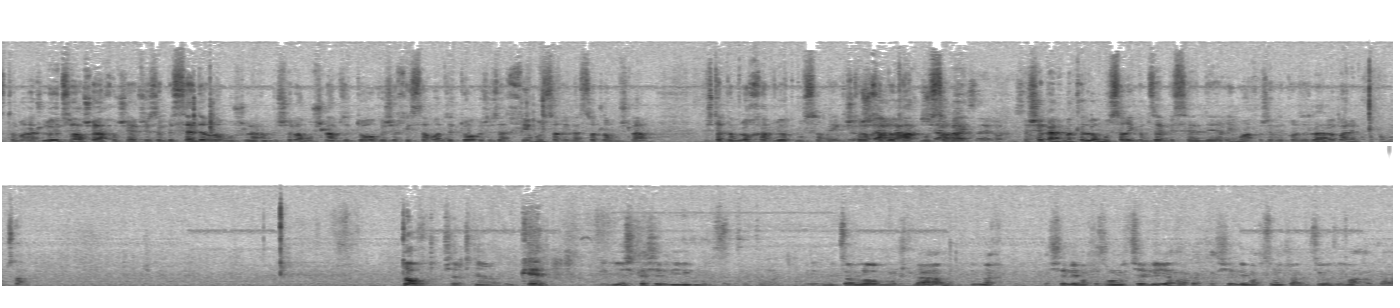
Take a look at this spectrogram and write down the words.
זאת אומרת, לו יצויר שהיה חושב שזה בסדר לא מושלם, ושלא מושלם זה טוב, ושחיסרון זה טוב, ושזה הכי מוסרי לעשות לא מושלם, ושאתה גם לא חייב להיות מוסרי, ושאתה לא חייב להיות רק מוסרי, לא. ושגם אם אתה לא מוסרי גם זה בסדר, אם הוא היה חושב את כל זה, לא, לא בא למכור את המוצר. טוב, אפשר שנייה? רגע? כן. יש קשה לי מוצר, לא מושלם, קשה לי עם החסרונות שלי, אחר כך קשה לי עם החסרונות של המציאות, ומה אחר כך?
